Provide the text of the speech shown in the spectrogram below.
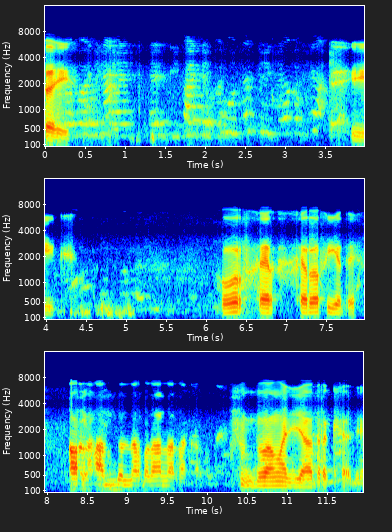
صحیح۔ ٹھیک۔ اور خیر خیر وفیت ہے۔ الحمدللہ بڑا اللہ کا دعا ماں جی یاد رکھا جی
